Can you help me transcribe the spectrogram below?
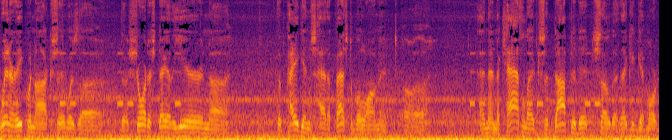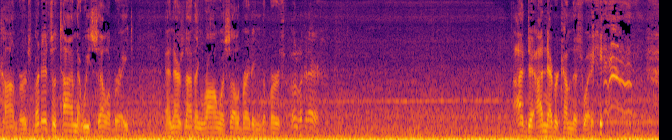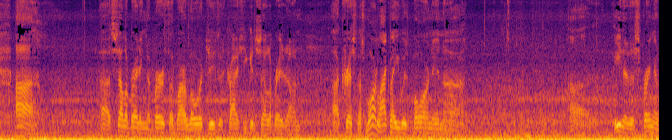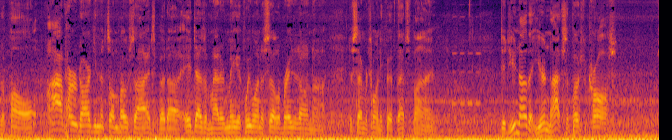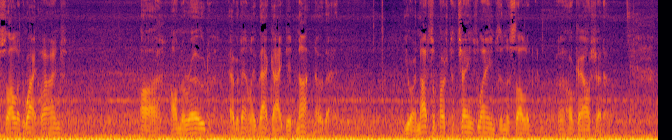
winter equinox. It was uh, the shortest day of the year, and uh, the pagans had a festival on it. and then the Catholics adopted it so that they could get more converts. But it's a time that we celebrate and there's nothing wrong with celebrating the birth. Oh, look at there. I, I never come this way. uh, uh, celebrating the birth of our Lord Jesus Christ. You can celebrate it on uh, Christmas. More likely, he was born in uh, uh, either the spring or the fall. I've heard arguments on both sides, but uh, it doesn't matter to me. If we want to celebrate it on December 25th, that's fine. Did you know that you're not supposed to cross solid white lines uh, on the road? Evidently, that guy did not know that. You are not supposed to change lanes in the solid. Uh, okay, I'll shut up.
